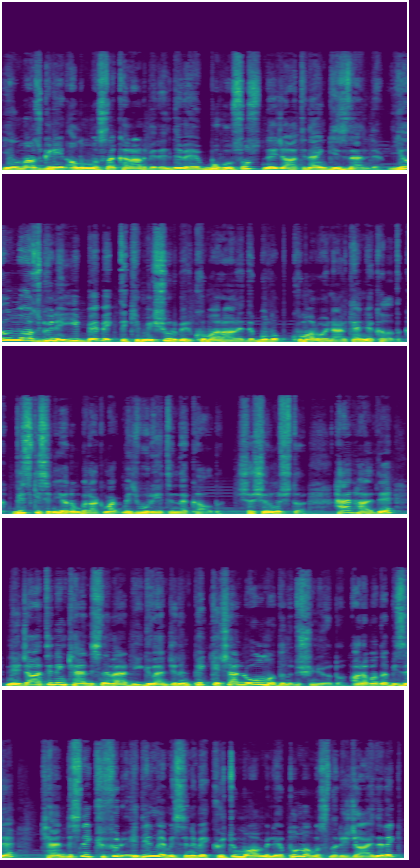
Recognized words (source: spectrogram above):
Yılmaz Güney'in alınmasına karar verildi ve bu husus Necati'den gizlendi. Yılmaz Güney'i Bebek'teki meşhur bir kumarhanede bulup kumar oynarken yakaladık. Viskisini yarım bırakmak mecburiyetinde kaldı. Şaşırmıştı. Herhalde Necati'nin kendisine verdiği güvencenin pek geçerli olmadığını düşünüyordu. Arabada bize kendisine küfür edilmemesini ve kötü muamele yapılmamasını rica ederek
